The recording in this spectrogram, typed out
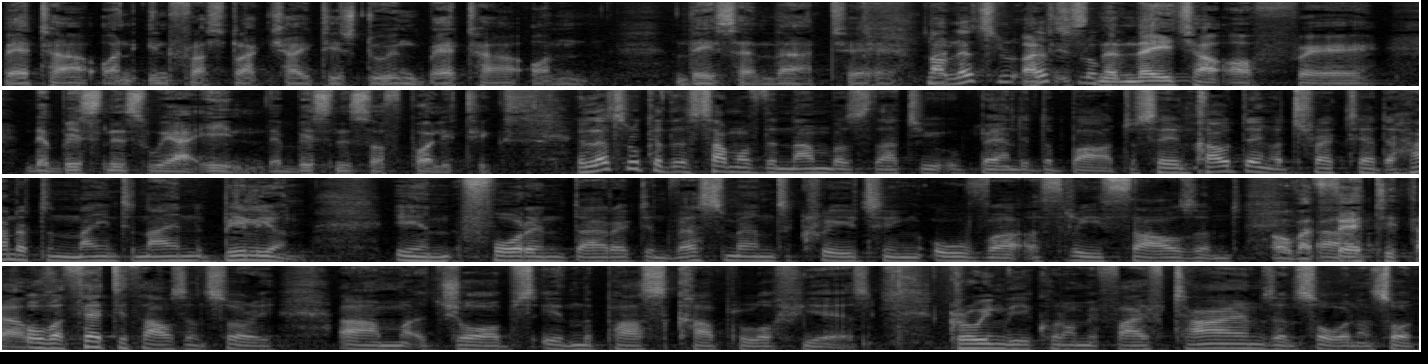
better, on infrastructure, it is doing better, on this and that. Uh, Now, but, let's loo- but let's it's look- the nature of uh, the business we are in, the business of politics. And let's look at the, some of the numbers that you bandied about. To say Gauteng attracted 199 billion in foreign direct investment, creating over 3,000, Over 30,000. over 30,000, sorry, um, jobs in the past couple of years, growing the economy five times and so on and so on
